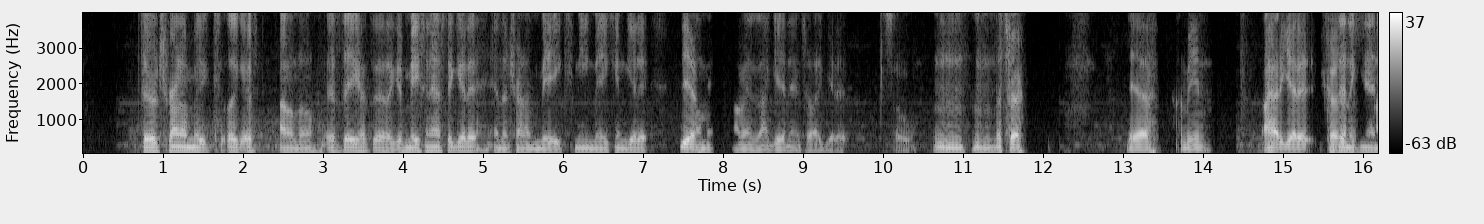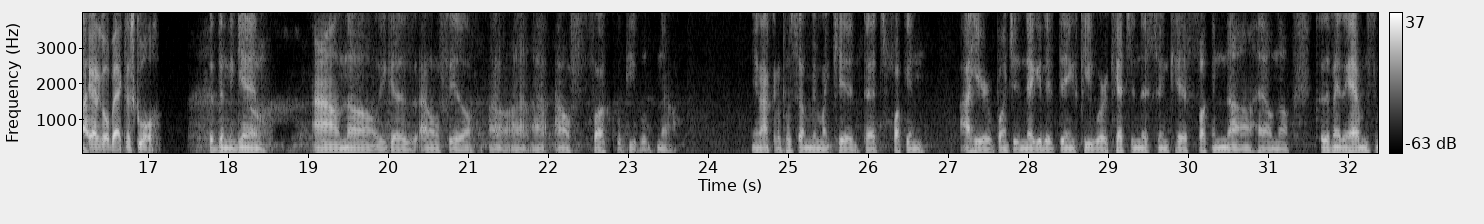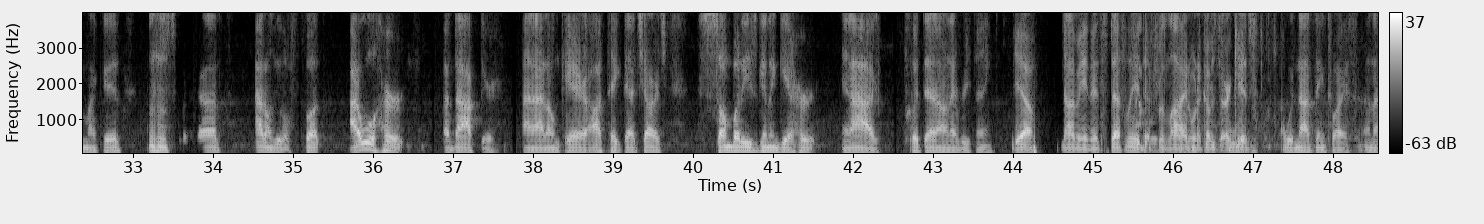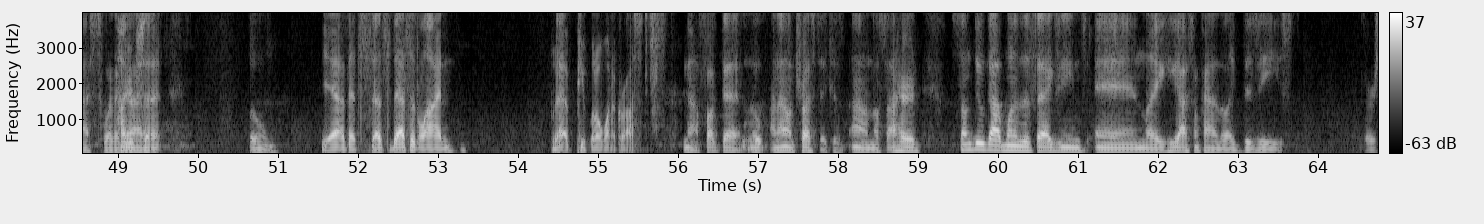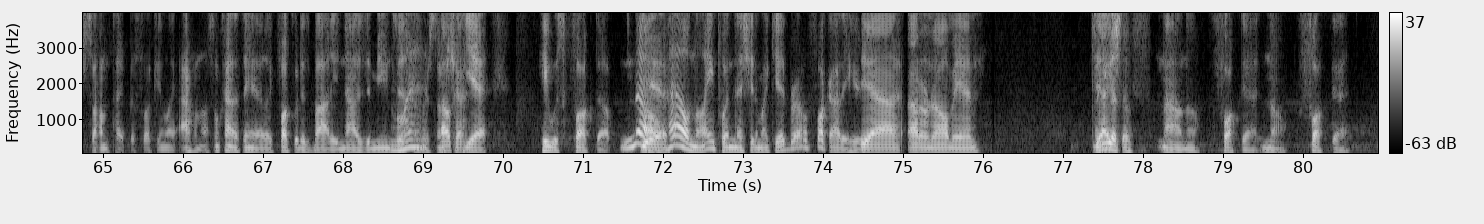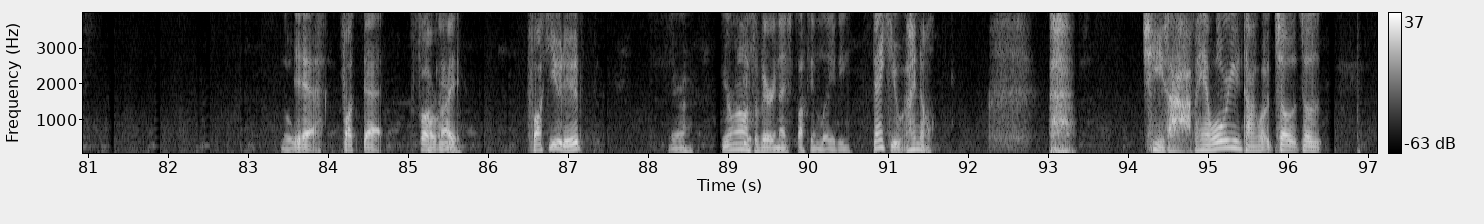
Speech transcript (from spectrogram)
They're trying to make like if I don't know if they have to like if Mason has to get it, and they're trying to make me make him get it. Yeah, my, man, my man's not getting it until I get it. So hmm hmm that's fair. Yeah, I mean, I had to get it because then again- I got to go back to school. But then again, I don't know because I don't feel I don't I, I, I don't fuck with people. No, you're not gonna put something in my kid that's fucking. I hear a bunch of negative things. People are catching this and kid fucking no hell no. Because if anything happens to my kid, I Mhm. swear to God, I don't give a fuck. I will hurt a doctor and I don't care. I'll take that charge. Somebody's gonna get hurt, and I put that on everything. Yeah, I mean, it's definitely a different line when it comes to our I would- kids. I would not think twice, and I swear to Hundred God, percent. boom. Yeah, that's that's that's a line that people don't want to cross. No, fuck that. Nope. And I don't trust it because I don't know. So I heard some dude got one of the vaccines and like he got some kind of like disease or some type of fucking like I don't know some kind of thing that like fucked with his body. Now his immune system What? or some shit. Yeah, he was fucked up. No, Yeah. hell no. I ain't putting that shit in my kid, bro. Fuck out of here. Yeah, I don't know, man. See, you I got just- the f- no, no. Fuck that. No, fuck that. Nope. yeah, fuck that. Fuck All you. right. Fuck you, dude. Yeah. Your mom's a very nice fucking lady. Thank you. I know. Jeez, ah, man, what were you talking about? So, so, all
